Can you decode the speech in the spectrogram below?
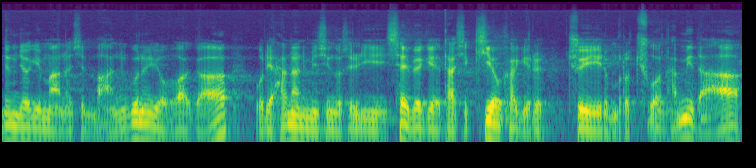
능력이 많으신 만군의 여호와가 우리 하나님이신 것을 이 새벽에 다시 기억하기를 주의 이름으로 축원합니다.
